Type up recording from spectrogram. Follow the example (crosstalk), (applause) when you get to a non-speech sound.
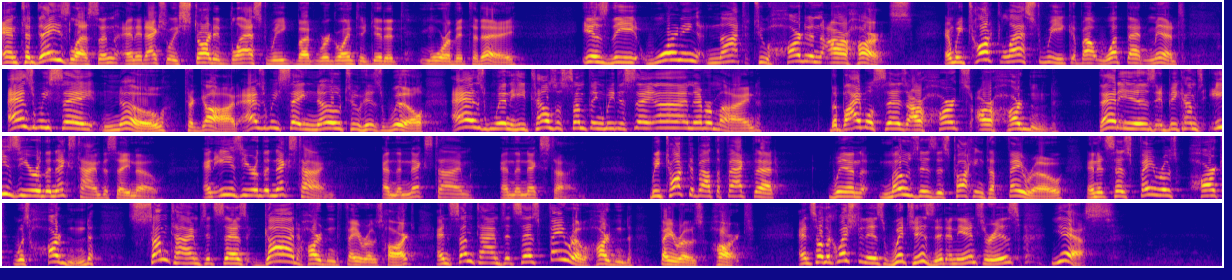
And today's lesson, and it actually started last week, but we're going to get it more of it today, is the warning not to harden our hearts and we talked last week about what that meant. As we say no to God, as we say no to His will, as when He tells us something, we just say, ah, never mind. The Bible says our hearts are hardened. That is, it becomes easier the next time to say no, and easier the next time, and the next time, and the next time. We talked about the fact that when Moses is talking to Pharaoh and it says Pharaoh's heart was hardened, sometimes it says God hardened Pharaoh's heart, and sometimes it says Pharaoh hardened Pharaoh's heart. And so the question is, which is it? And the answer is yes.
